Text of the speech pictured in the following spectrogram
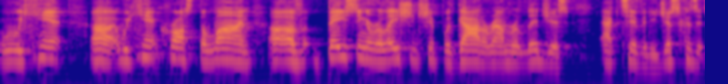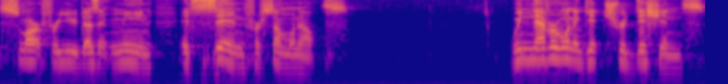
We can't, uh, we can't cross the line of basing a relationship with God around religious activity. Just because it's smart for you doesn't mean it's sin for someone else. We never want to get traditions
